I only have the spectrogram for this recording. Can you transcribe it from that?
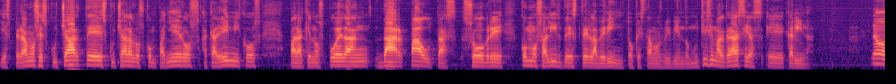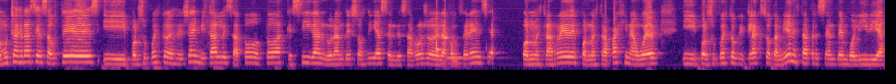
y esperamos escucharte, escuchar a los compañeros académicos, para que nos puedan dar pautas sobre cómo salir de este laberinto que estamos viviendo. Muchísimas gracias, eh, Karina. No, muchas gracias a ustedes y por supuesto desde ya invitarles a todos, todas que sigan durante esos días el desarrollo de la conferencia por nuestras redes, por nuestra página web y por supuesto que Claxo también está presente en Bolivia.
